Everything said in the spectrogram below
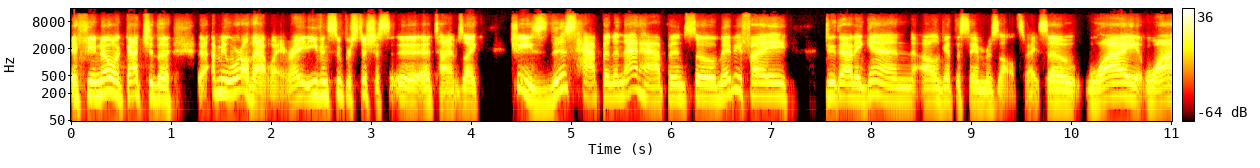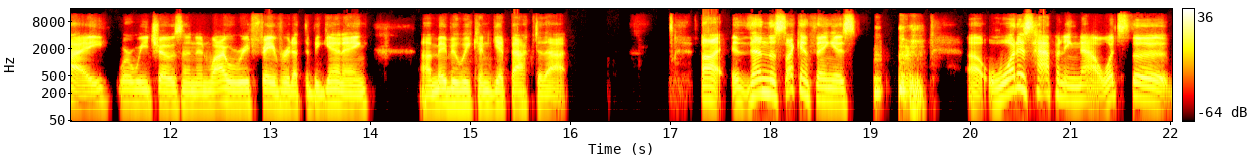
if you know what got you the i mean we're all that way right even superstitious uh, at times like geez this happened and that happened so maybe if i do that again i'll get the same results right so why why were we chosen and why were we favored at the beginning uh, maybe we can get back to that uh, then the second thing is uh, what is happening now what's the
